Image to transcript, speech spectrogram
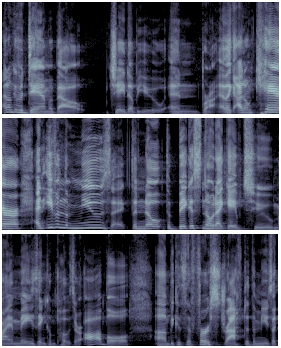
I don't give a damn about jw and Bryant. Like i don't care. And even the music the note the biggest note i gave to my amazing composer abel um, because the first draft of the music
